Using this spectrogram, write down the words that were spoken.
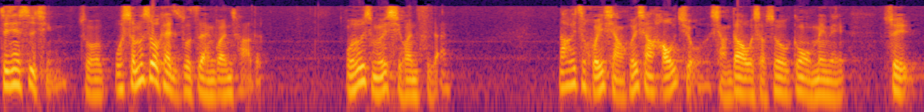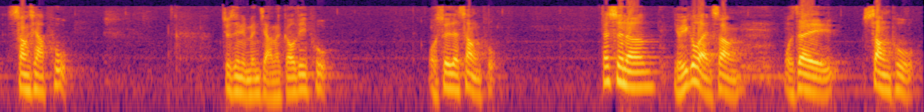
这件事情：，说我什么时候开始做自然观察的？我为什么会喜欢自然？然后一直回想，回想好久，想到我小时候跟我妹妹睡上下铺，就是你们讲的高低铺，我睡在上铺。但是呢，有一个晚上，我在上铺。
